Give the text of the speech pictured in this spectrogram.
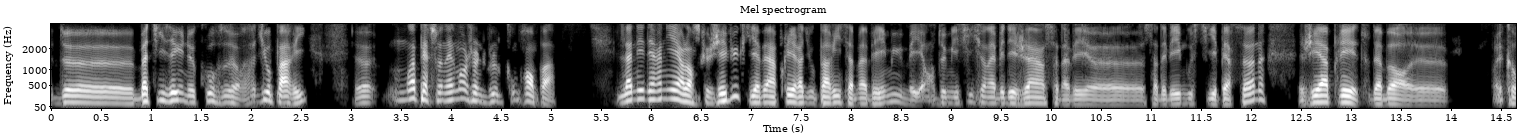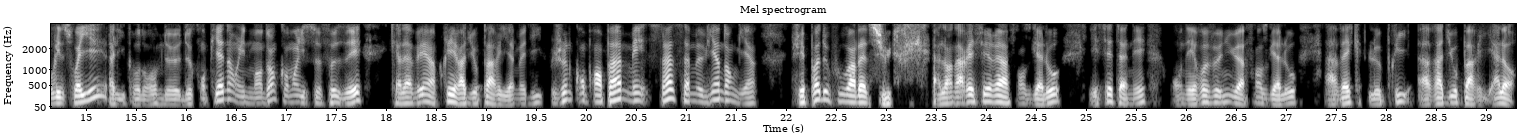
de baptiser une course Radio Paris. Euh, moi, personnellement, je ne le comprends pas. L'année dernière, lorsque j'ai vu qu'il y avait un prix Radio Paris, ça m'avait ému, mais en 2006, il y en avait déjà un, ça n'avait euh, émoustillé personne. J'ai appelé tout d'abord euh, Corinne Soyer à l'hippodrome de, Compiègne en lui demandant comment il se faisait qu'elle avait un prix Radio Paris. Elle m'a dit Je ne comprends pas, mais ça, ça me vient d'Anguien. J'ai pas de pouvoir là-dessus. Elle en a référé à France Gallo et cette année, on est revenu à France Gallo avec le prix Radio Paris. Alors,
